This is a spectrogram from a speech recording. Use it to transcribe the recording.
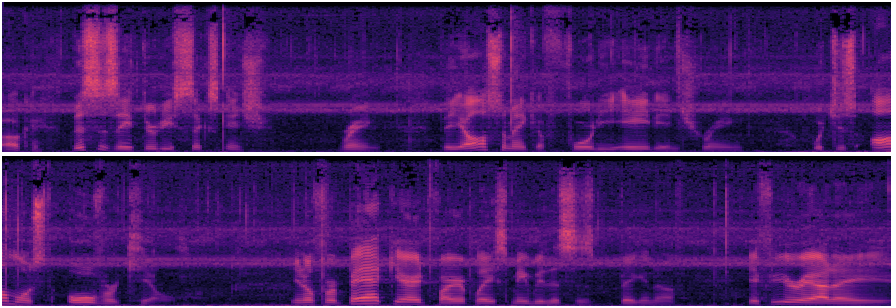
Okay. This is a 36 inch ring. They also make a 48 inch ring, which is almost overkill. You know, for a backyard fireplace, maybe this is big enough. If you're at a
